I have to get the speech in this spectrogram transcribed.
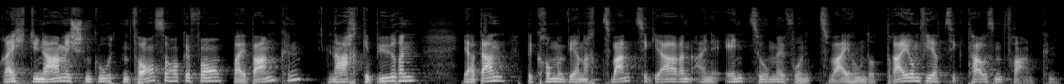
recht dynamischen guten Vorsorgefonds bei Banken nach Gebühren, ja dann bekommen wir nach 20 Jahren eine Endsumme von 243.000 Franken.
